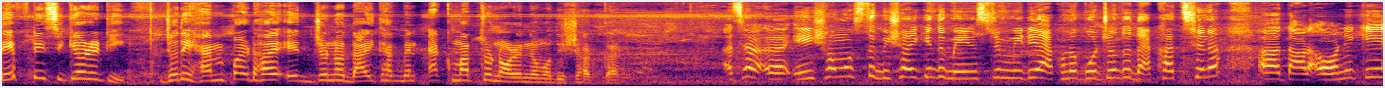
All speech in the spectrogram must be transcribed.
সেফটি সিকিউরিটি যদি হ্যাম্পার্ড হয়, এর জন্য দায়ী থাকবেন একমাত্র নরেন্দ্র মোদী সরকার। আচ্ছা এই সমস্ত বিষয় কিন্তু মেন স্ট্রিম মিডিয়া এখনও পর্যন্ত দেখাচ্ছে না। তার অনেকেই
